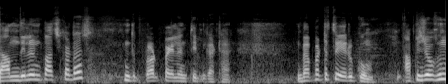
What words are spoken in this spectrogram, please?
দাম দিলেন পাঁচ কাঠার, কিন্তু প্লট পাইলেন তিন কাঠা। ব্যাপারটা তো এরকম। আপনি যখন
